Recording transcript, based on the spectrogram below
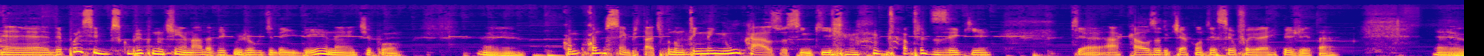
é, depois se descobriu que não tinha nada a ver com o jogo de D&D, né? Tipo, é, como, como, sempre, tá? Tipo, não tem nenhum caso, assim, que dá pra dizer que, que a, a, causa do que aconteceu foi o RPG, tá? É,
